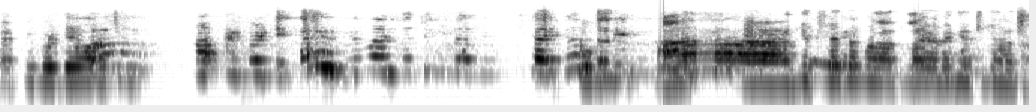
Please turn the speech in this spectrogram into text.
हॅपी बर्थडे घेतलं तर मला लाईव्ह घेतलं होता.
